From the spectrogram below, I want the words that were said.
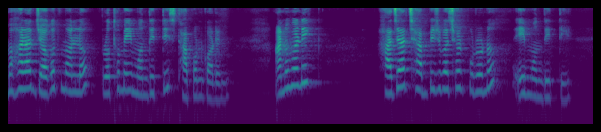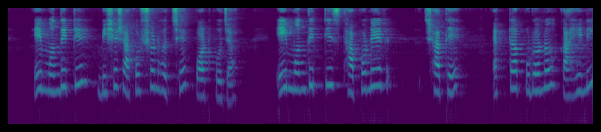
মহারাজ জগৎ মল্ল প্রথম এই মন্দিরটি স্থাপন করেন। আনুমানিক হাজার ছাব্বিশ বছর পুরনো এই মন্দিরটি। এই মন্দিরটির বিশেষ আকর্ষণ হচ্ছে পট পূজা। এই মন্দিরটি স্থাপনের সাথে একটা পুরনো কাহিনী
